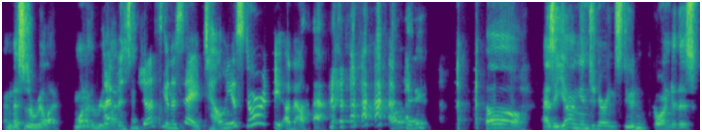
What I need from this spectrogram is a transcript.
and this is a real life one of the real. I was examples. just going to say, tell me a story about that. okay. Oh, as a young engineering student going to this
